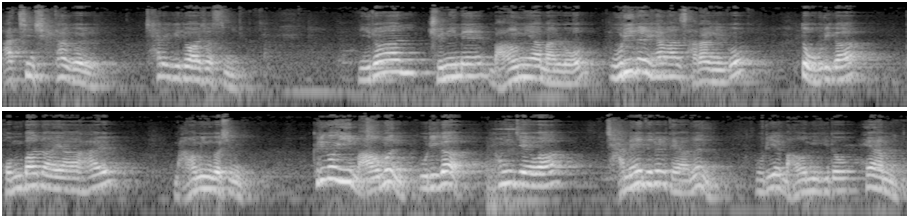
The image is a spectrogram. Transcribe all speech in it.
아침 식탁을 차리기도 하셨습니다. 이러한 주님의 마음이야말로 우리를 향한 사랑이고 또 우리가 본받아야 할 마음인 것입니다. 그리고 이 마음은 우리가 형제와 자매들을 대하는 우리의 마음이기도 해야 합니다.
